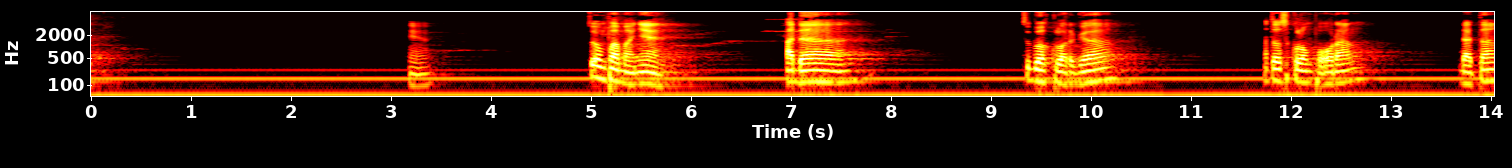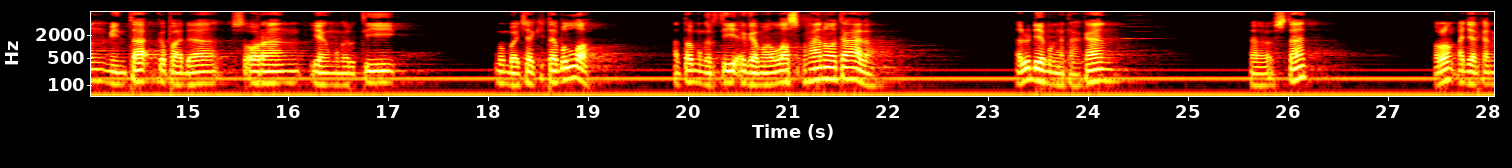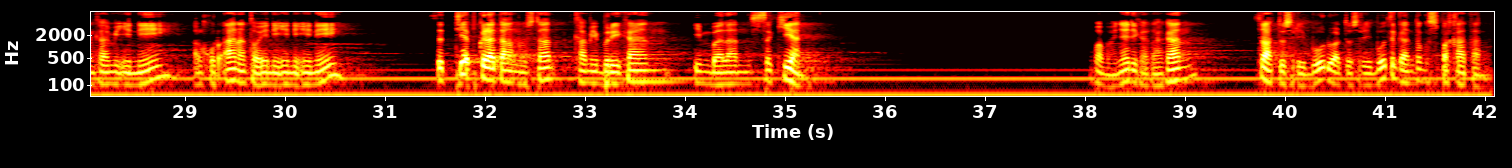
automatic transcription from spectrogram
Ya. Seumpamanya ada sebuah keluarga atau sekelompok orang datang minta kepada seorang yang mengerti membaca kitab Allah atau mengerti agama Allah Subhanahu wa taala. Lalu dia mengatakan, e, "Ustaz, tolong ajarkan kami ini Al-Qur'an atau ini ini ini setiap kedatangan Ustadz kami berikan imbalan sekian. Umpamanya dikatakan 100 ribu, 200 ribu tergantung kesepakatan.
